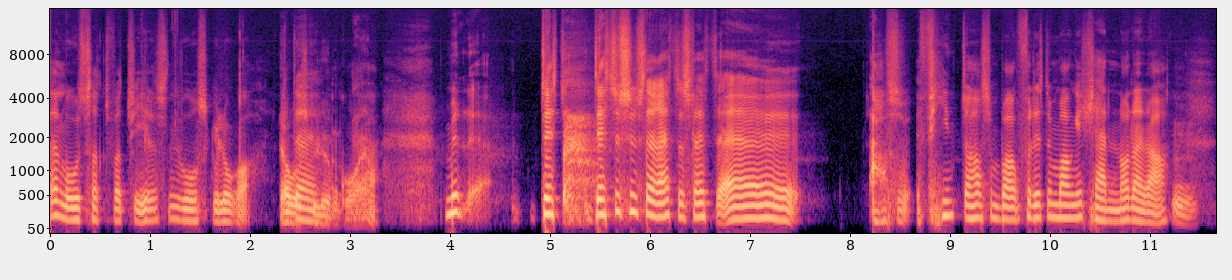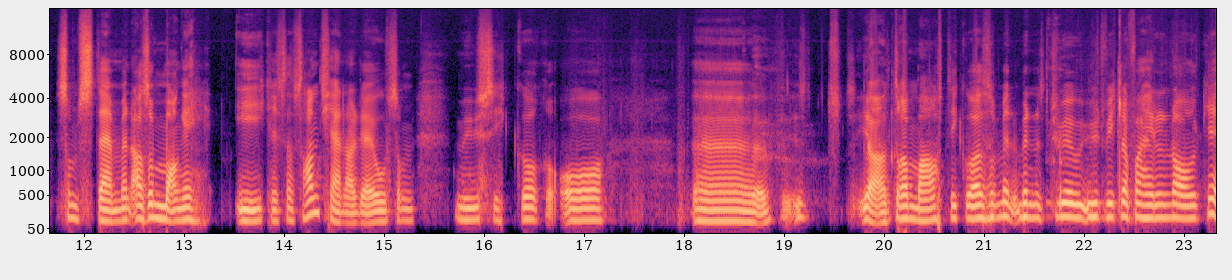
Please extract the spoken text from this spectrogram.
den motsatte fortvilelsen. Hvor skulle hun gå? Ja, hvor skulle hun gå, ja. Men eh, dette, dette syns jeg rett og slett er altså, fint å ha som bak, for dette mange kjenner det da Mm. som stemmen. Altså mange i Kristiansand kjenner det jo som musiker og øh, ja, dramatiker. Altså, men, men du er jo utvikla for hele Norge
